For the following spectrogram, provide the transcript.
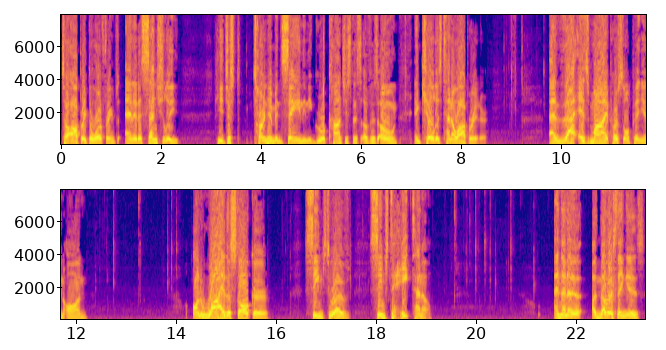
to operate the warframes, and it essentially he just turned him insane and he grew a consciousness of his own and killed his Tenno operator. And that is my personal opinion on on why the stalker seems to have seems to hate Tenno. And then a, another thing is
